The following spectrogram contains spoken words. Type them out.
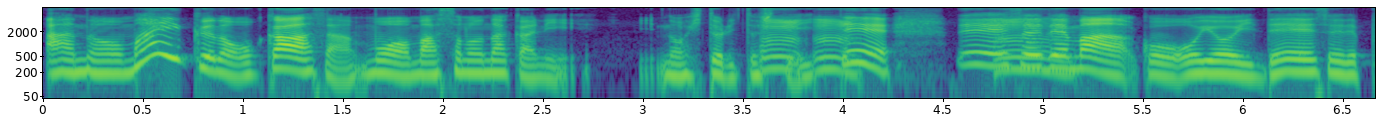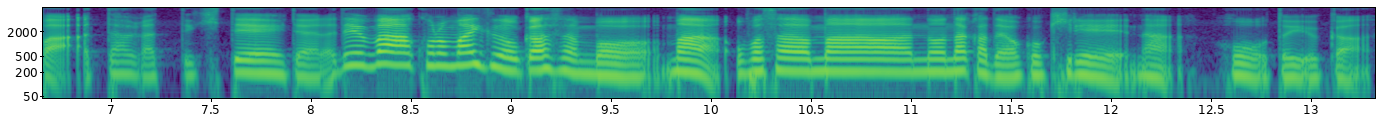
あのマイクのお母さんもまあその中にの一人としていて、うんうん。でうん。それでまあこう泳いでそれでパーって上がってきてみたいな。でまあこのマイクのお母さんもまあおばさまの中ではこう綺麗な方というか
